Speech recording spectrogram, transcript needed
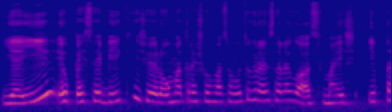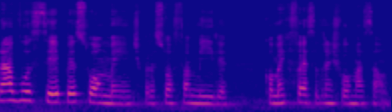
E aí eu percebi que gerou uma transformação muito grande no seu negócio. Mas e para você pessoalmente, para sua família, como é que foi essa transformação?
